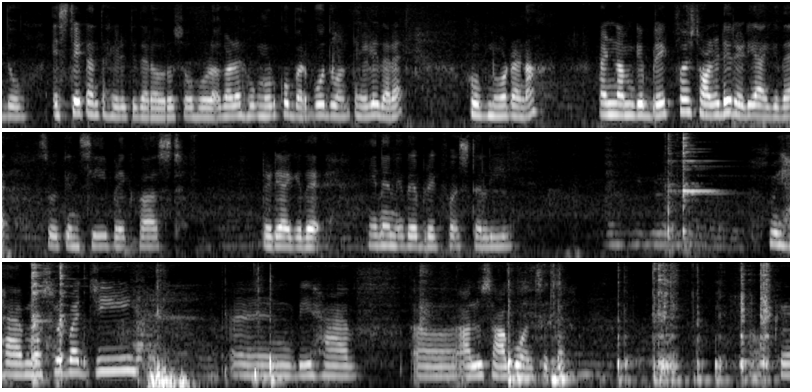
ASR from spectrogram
ಇದು ಎಸ್ಟೇಟ್ ಅಂತ ಹೇಳ್ತಿದ್ದಾರೆ ಅವರು. ಸೊ ಒಳಗಡೆ ಹೋಗಿ ನೋಡ್ಕೊ ಬರ್ಬೋದು ಅಂತ ಹೇಳಿದ್ದಾರೆ. ಹೋಗಿ ನೋಡೋಣ. ಆ್ಯಂಡ್ ನಮಗೆ ಬ್ರೇಕ್ಫಾಸ್ಟ್ ಆಲ್ರೆಡಿ ರೆಡಿ ಆಗಿದೆ. So you can see breakfast ರೆಡಿಯಾಗಿದೆ ಏನೇನಿದೆ ಬ್ರೇಕ್ಫಾಸ್ಟಲ್ಲಿ we have mosaru bajji and we have aloo sagu ಅನಿಸುತ್ತೆ. Okay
